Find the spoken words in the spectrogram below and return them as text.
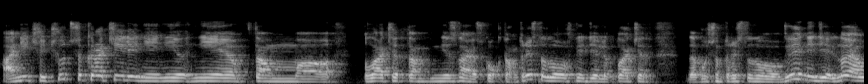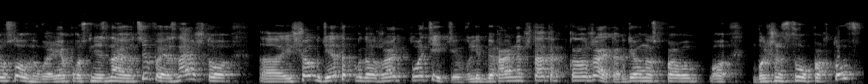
они чуть-чуть сократили, не, не, не там а, платят там, не знаю, сколько там, 300 долларов в неделю, платят, допустим, 300 долларов в две недели. Ну, я условно говорю, я просто не знаю цифры, я знаю, что э, еще где-то продолжают платить. В либеральных штатах продолжают. А где у нас большинство портов,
